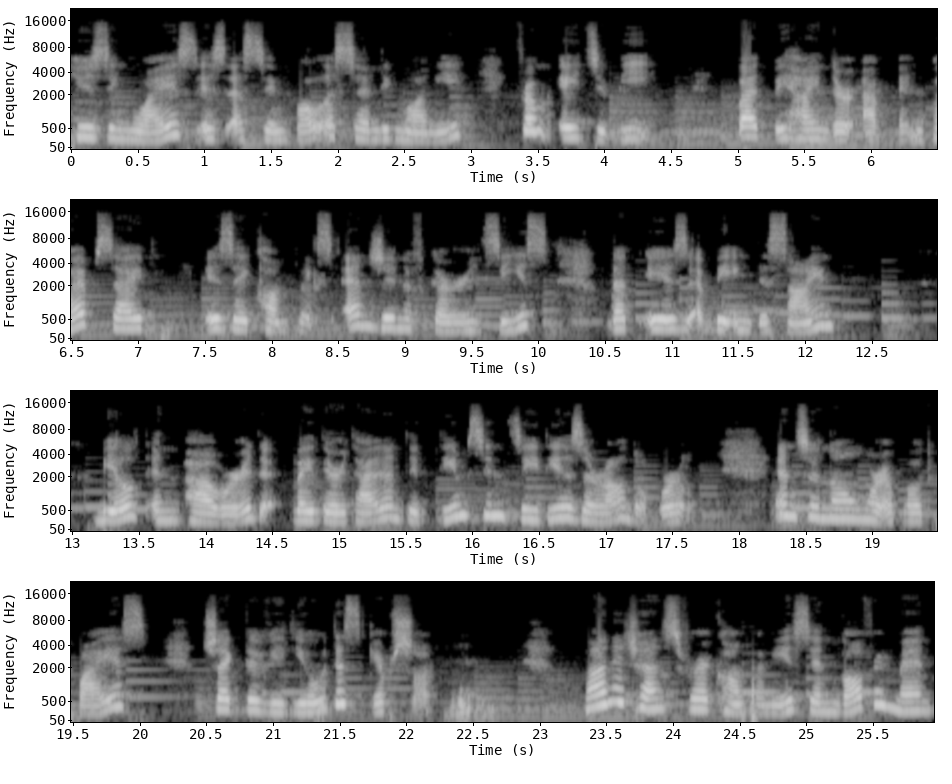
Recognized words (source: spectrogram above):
Using Wise is as simple as sending money from A to B. But behind their app and website is a complex engine of currencies that is being designed built and powered by their talented teams in cities around the world. And to know more about WISE, check the video description. Money transfer companies and government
